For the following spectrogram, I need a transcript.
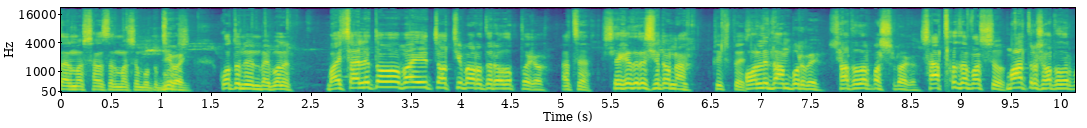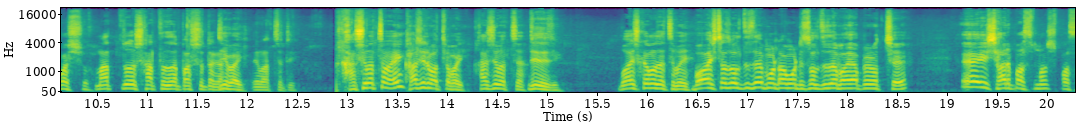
চার মাস সাড়ে চার মাসের মতো জি ভাই। কত নেবেন ভাই বলেন? ভাই চাইলে তো ভাই চাচ্ছি বারো তেরো হাজার টাকা। আচ্ছা। সেক্ষেত্রে সেটা না। ফিক্স প্রাইস। অনলি দাম পড়বে সাত হাজার পাঁচশো টাকা। সাত হাজার পাঁচশো? মাত্র সাত হাজার পাঁচশো। মাত্র সাত হাজার পাঁচশো টাকা জি ভাই। এই বাচ্চাটি। খাসি বাচ্চা ভাই? খাসির বাচ্চা ভাই। খাসি বাচ্চা? জি জি জি। বয়স কেমন যাচ্ছে ভাই? বয়সটা চলতেছে মোটামুটি চলতেছে ভাই আপনার হচ্ছে এই সাড়ে পাঁচ মাস পাঁচ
